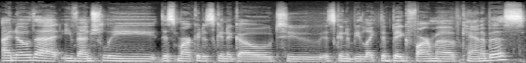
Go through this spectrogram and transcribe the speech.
I know that eventually this market is going to go to, it's going to be like the big pharma of cannabis.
